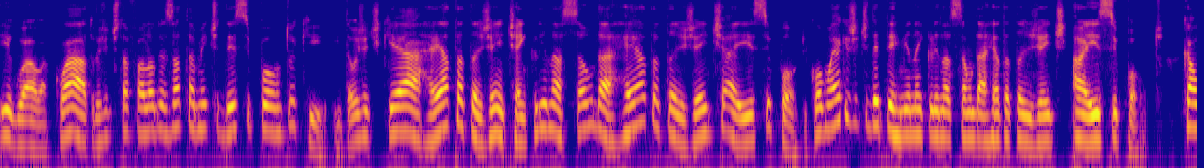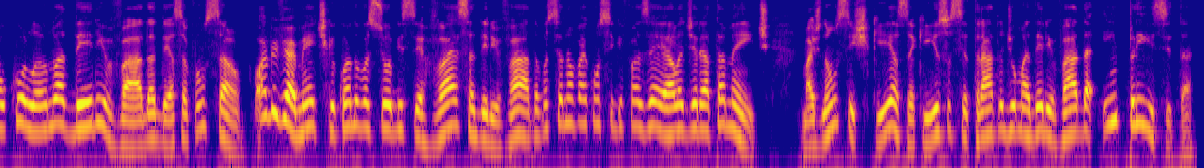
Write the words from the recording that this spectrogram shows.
igual a 4, a gente está falando exatamente desse ponto aqui. Então, a gente quer a reta tangente, a inclinação da reta tangente a esse ponto. E como é que a gente determina a inclinação da reta tangente a esse ponto? Calculando a derivada dessa função. Obviamente que quando você observar essa derivada, você não vai conseguir fazer ela diretamente, mas não se esqueça que isso se trata de uma derivada implícita.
